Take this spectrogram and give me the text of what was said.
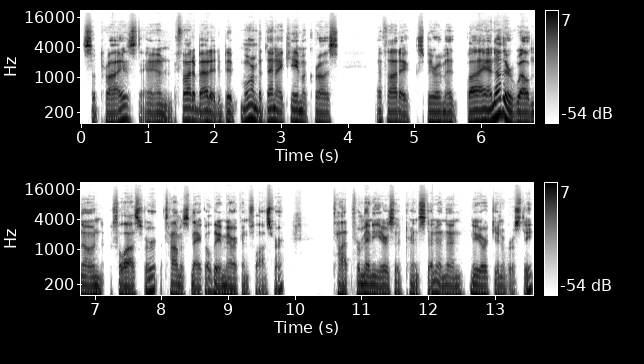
surprised and thought about it a bit more, but then I came across a thought experiment by another well known philosopher, Thomas Nagel, the American philosopher, taught for many years at Princeton and then New York University.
